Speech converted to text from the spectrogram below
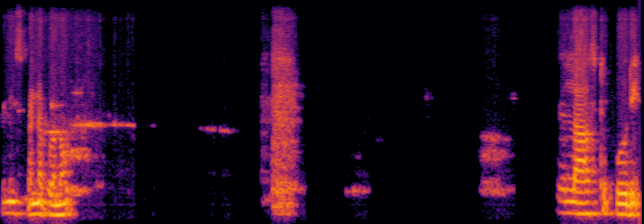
ஃபினிஷ் பண்ண போகிறோம் லாஸ்ட் பூரி.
